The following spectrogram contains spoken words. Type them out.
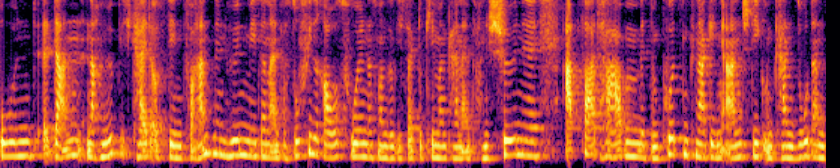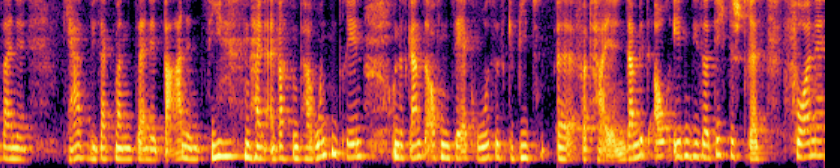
und äh, dann nach Möglichkeit aus den vorhandenen Höhenmetern einfach so viel rausholen, dass man wirklich sagt, okay, man kann einfach eine schöne Abfahrt haben mit einem kurzen, knackigen Anstieg und kann so dann seine ja, wie sagt man, seine Bahnen ziehen, nein, einfach so ein paar Runden drehen und das Ganze auf ein sehr großes Gebiet äh, verteilen, damit auch eben dieser dichte Stress vorne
